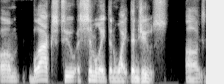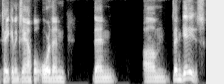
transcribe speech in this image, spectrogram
um, blacks to assimilate than white than Jews, uh, to take an example, or than than um, than gays.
